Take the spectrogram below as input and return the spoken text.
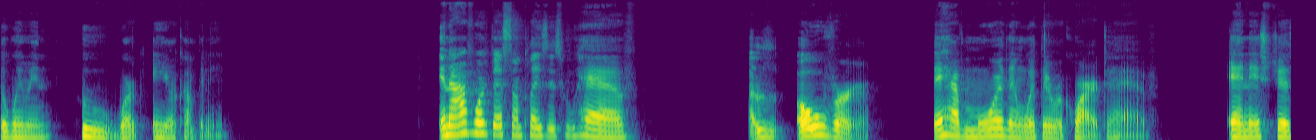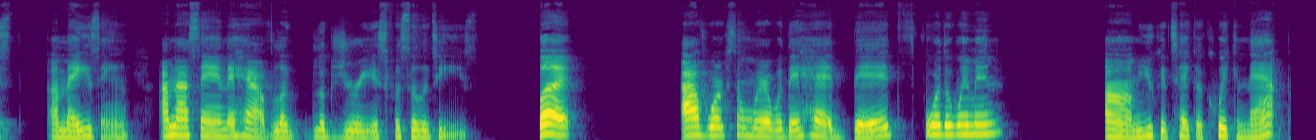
the women who work in your company. And I've worked at some places who have over, they have more than what they're required to have. And it's just amazing. I'm not saying they have luxurious facilities, but I've worked somewhere where they had beds for the women. Um, you could take a quick nap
